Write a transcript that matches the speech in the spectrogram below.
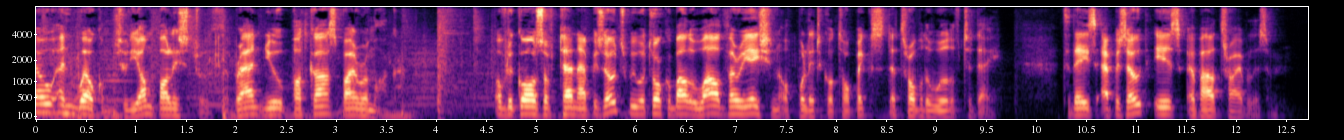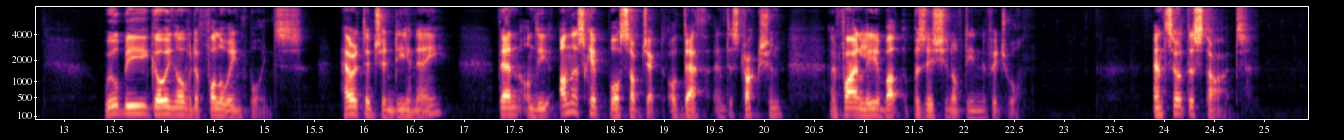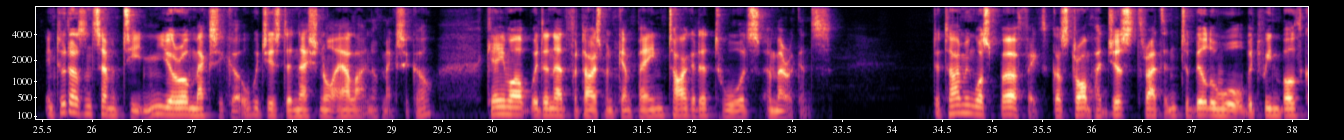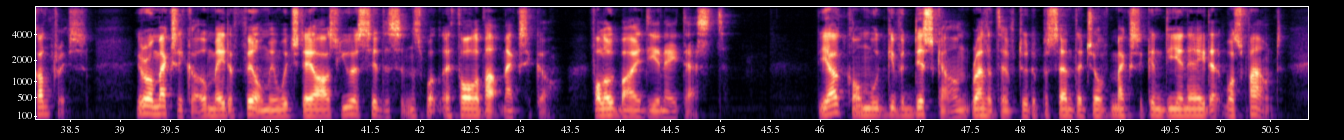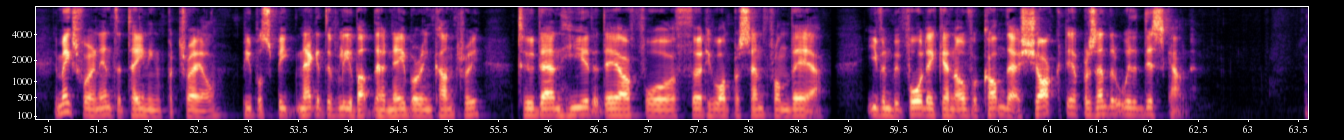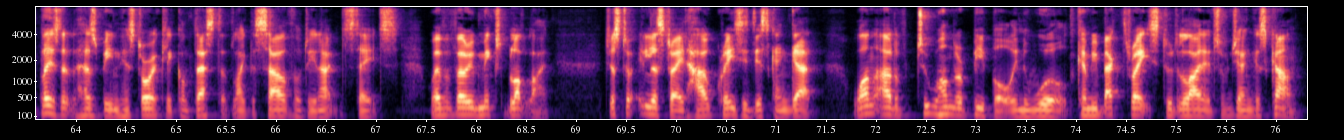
Hello and welcome to The Unpolished Truth, a brand new podcast by Remarker. Over the course of 10 episodes, we will talk about a wild variation of political topics that trouble the world of today. Today's episode is about tribalism. We'll be going over the following points heritage and DNA, then on the unescapable subject of death and destruction, and finally about the position of the individual. And so to start. In 2017, Aeromexico, which is the national airline of Mexico, came up with an advertisement campaign targeted towards Americans. The timing was perfect because Trump had just threatened to build a wall between both countries. Aeromexico made a film in which they asked US citizens what they thought about Mexico, followed by a DNA test. The outcome would give a discount relative to the percentage of Mexican DNA that was found. It makes for an entertaining portrayal. People speak negatively about their neighboring country to then hear that they are for 31% from there, even before they can overcome their shock, they are presented with a discount. A place that has been historically contested, like the south of the United States, we have a very mixed bloodline. Just to illustrate how crazy this can get, one out of 200 people in the world can be backtraced to the lineage of Genghis Khan.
